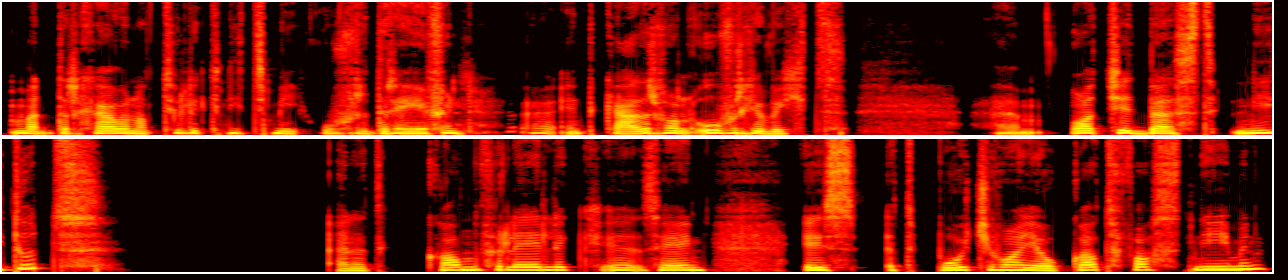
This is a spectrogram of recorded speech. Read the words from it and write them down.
maar daar gaan we natuurlijk niet mee overdrijven in het kader van overgewicht. Um, wat je het best niet doet, en het kan verleidelijk uh, zijn, is het pootje van jouw kat vastnemen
